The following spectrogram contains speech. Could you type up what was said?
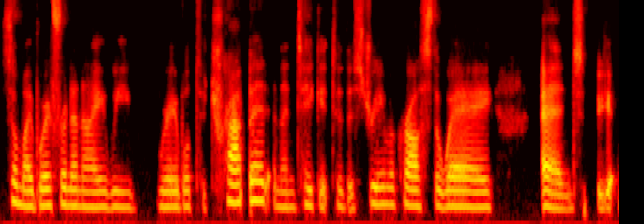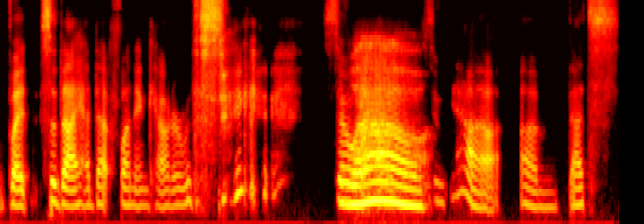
So my boyfriend and I we were able to trap it and then take it to the stream across the way, and but so that I had that fun encounter with the snake. so um, wow. Um, so yeah, um, that's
